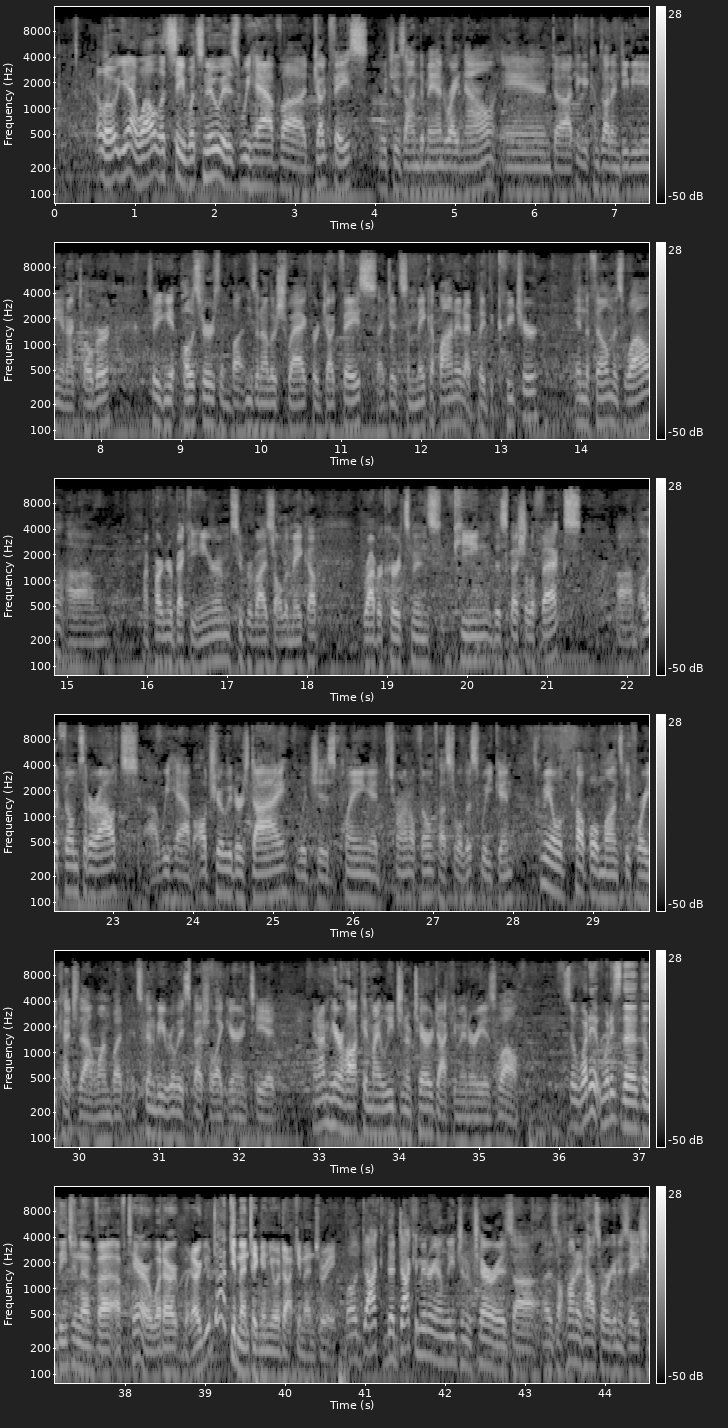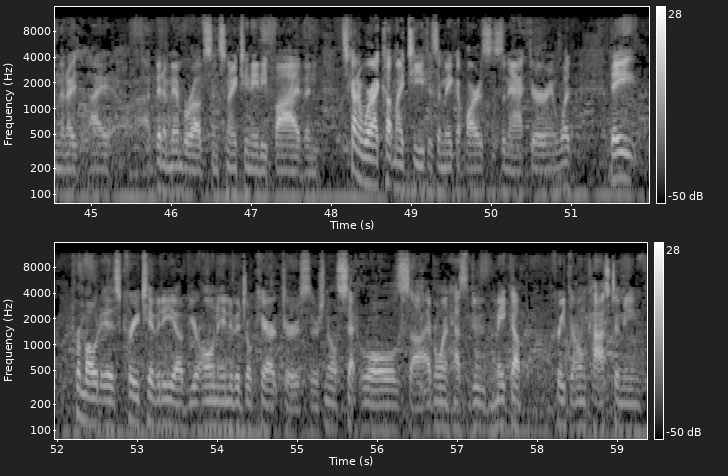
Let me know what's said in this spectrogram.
Hello, yeah, well, let's see. What's new is we have uh, Jugface, which is on demand right now, and uh, I think it comes out on DVD in October. So you can get posters and buttons and other swag for Jugface. I did some makeup on it. I played the creature in the film as well. Um, my partner Becky Ingram supervised all the makeup. Robert Kurtzman's keying the special effects. Um, other films that are out, uh, we have All Cheerleaders Die, which is playing at Toronto Film Festival this weekend. It's going to be a couple months before you catch that one, but it's going to be really special, I guarantee it. And I'm here hawking my Legion of Terror documentary as well. So what is, what is the, the Legion of, uh, of Terror? What are what are you documenting in your documentary? Well, doc, the documentary on Legion of Terror is, uh, is a haunted house organization that I, I I've been a member of since 1985, and it's kind of where I cut my teeth as a makeup artist, as an actor, and what they promote is creativity of your own individual characters. There's no set roles. Uh, everyone has to do makeup, create their own costuming,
